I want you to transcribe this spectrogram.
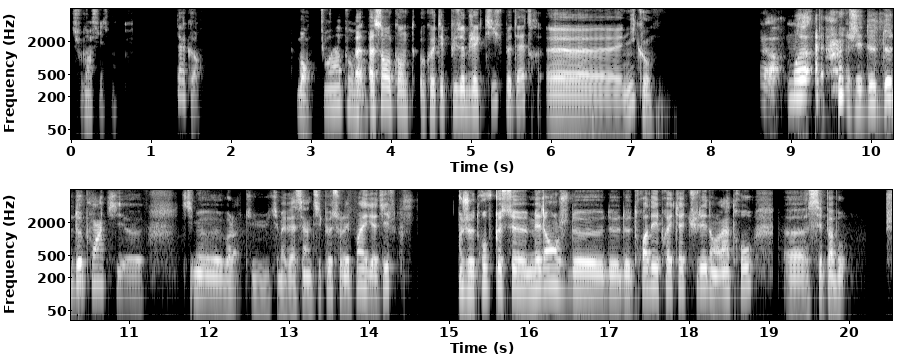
sur le graphisme. D'accord. Bon, Voilà pour pa- moi. passons au, compte- au côté plus objectif peut-être. Euh, Nico. Alors, moi, j'ai deux, deux, deux points qui, euh, qui me voilà, qui, qui m'agaçaient un petit peu sur les points négatifs. Je trouve que ce mélange de, de, de 3D précalculé dans l'intro, euh, c'est pas beau. Je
